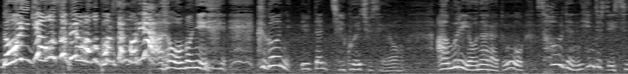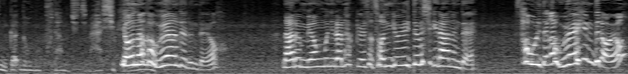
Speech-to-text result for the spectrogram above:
너 이게 어디서 배워먹은 버르장머리야? 아, 어머니, 그건 일단 제고해 주세요. 아무리 연하라도 서울대는 힘들 수 있으니까 너무 부담 주지 마시고. 연하가 왜 안 되는데요? 나름 명문이란 학교에서 전교 1등씩이나 하는데 서울대가 왜 힘들어요?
